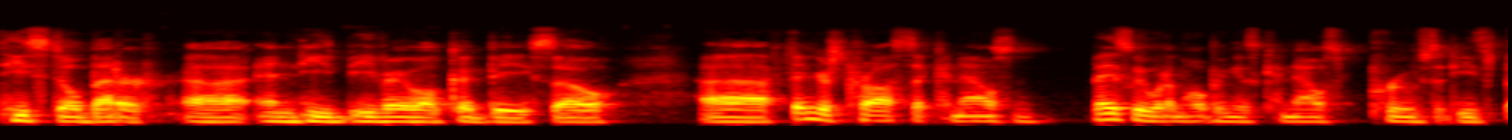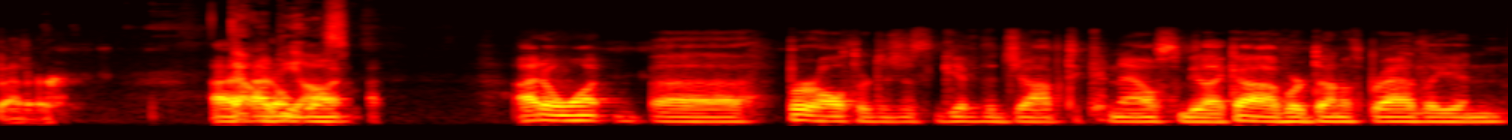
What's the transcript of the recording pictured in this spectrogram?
he's still better, uh, and he he very well could be. So, uh, fingers crossed that Canouse. Basically, what I'm hoping is Canouse proves that he's better. I, That would I don't be want awesome. I don't want uh, Berhalter to just give the job to Canouse and be like, ah, we're done with Bradley, and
